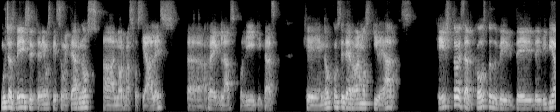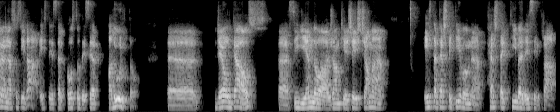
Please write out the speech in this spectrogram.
Muchas veces tenemos que someternos a normas sociales, eh, reglas, políticas que no consideramos ideales. Esto es el costo de, vivir en la sociedad, este es el costo de ser adulto. Uh, Gerald Gauss, uh, siguiendo a Jean Piaget, llama esta perspectiva una perspectiva descentrada,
